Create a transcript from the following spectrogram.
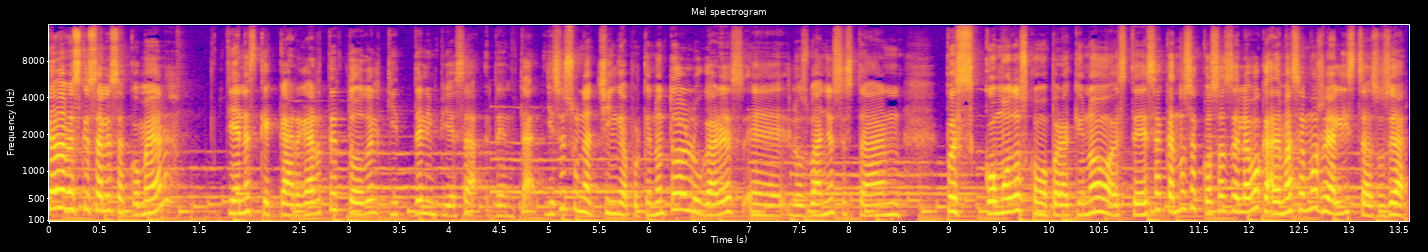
Cada vez que sales a comer, tienes que cargarte todo el kit de limpieza dental. Y eso es una chinga, porque no en todos los lugares eh, los baños están pues cómodos como para que uno esté sacándose cosas de la boca. Además, seamos realistas, o sea,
